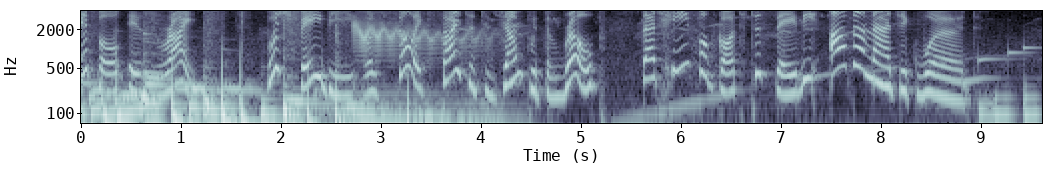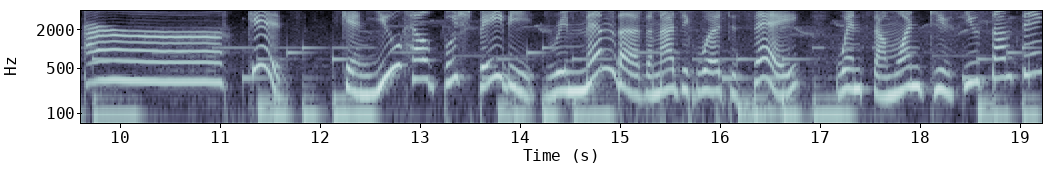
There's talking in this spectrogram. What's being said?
Hippo is right. Bush Baby was so excited to jump with the rope that he forgot to say the other magic word. Arr. Kids, can you help Bush Baby remember the magic word to say when someone gives you something?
